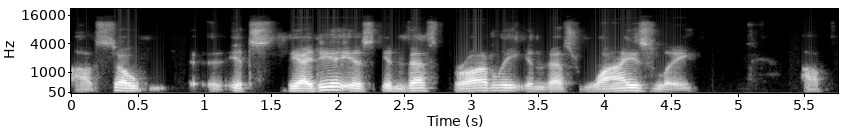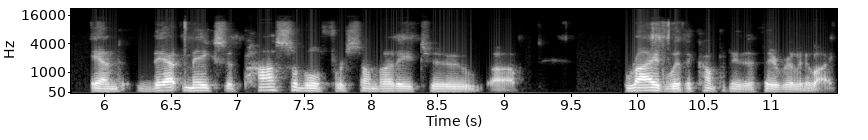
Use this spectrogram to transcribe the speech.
Uh, so it's the idea is invest broadly, invest wisely, uh, and that makes it possible for somebody to uh, ride with a company that they really like.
